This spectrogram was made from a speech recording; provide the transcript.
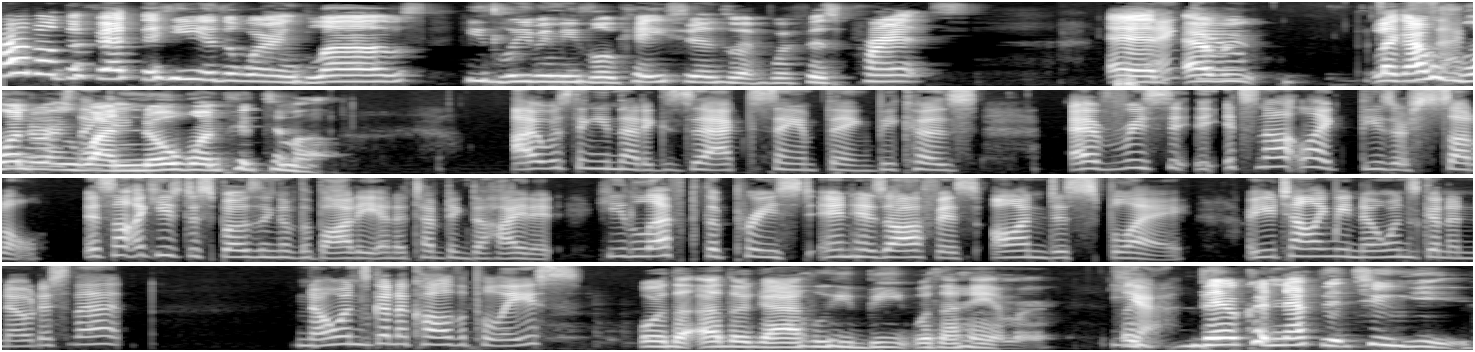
how about the fact that he isn't wearing gloves? He's leaving these locations with, with his prints. And Thank every you. like I was exactly what I was wondering why no one picked him up. I was thinking that exact same thing because every it's not like these are subtle. It's not like he's disposing of the body and attempting to hide it. He left the priest in his office on display. Are you telling me no one's going to notice that? No one's going to call the police? Or the other guy who he beat with a hammer. Like yeah. they're connected to you.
